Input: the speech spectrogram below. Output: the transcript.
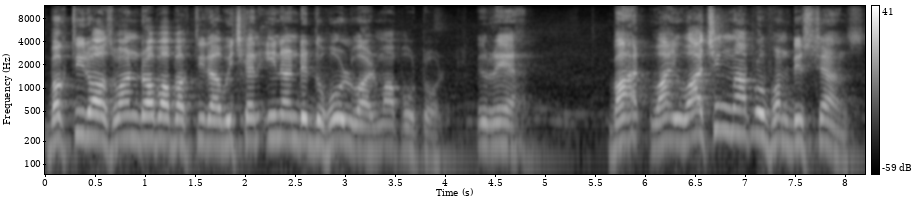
Bhakti Ras, one drop of Bhakti Ras, which can inundate the whole world, Mahaprabhu told. Rare. But why watching Mahaprabhu from distance,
